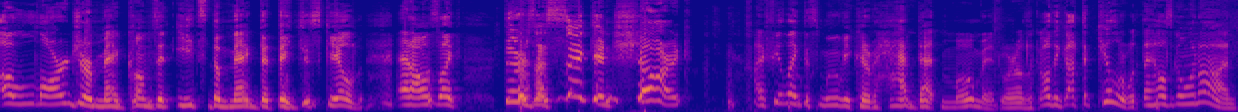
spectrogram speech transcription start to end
a larger Meg comes and eats the Meg that they just killed. And I was like, there's a second shark! I feel like this movie could have had that moment where I was like, "Oh, they got the killer. What the hell's going on?"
